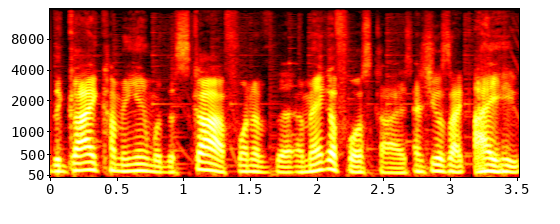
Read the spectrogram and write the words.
the guy coming in with the scarf, one of the Omega Force guys, and she was like, I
